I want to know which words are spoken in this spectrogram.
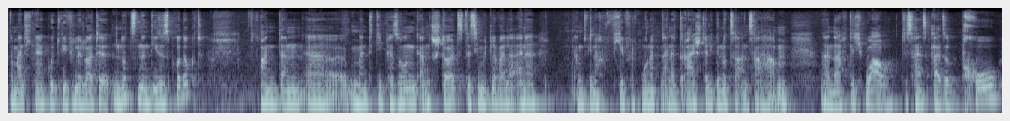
Dann meinte ich, naja gut, wie viele Leute nutzen denn dieses Produkt? Und dann äh, meinte die Person ganz stolz, dass sie mittlerweile eine irgendwie nach vier, fünf Monaten eine dreistellige Nutzeranzahl haben. Und dann dachte ich, wow, das heißt also pro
